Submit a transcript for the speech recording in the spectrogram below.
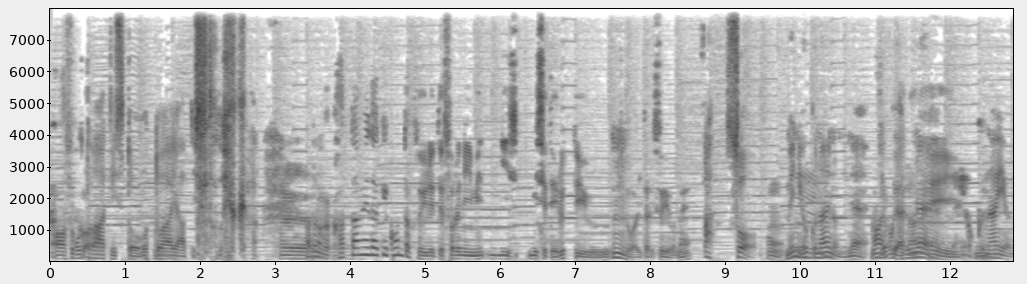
ああ、そっオッドアか。ーティスト、オッドアイアーティストというか、ドあとなんか片目だけコンタクト入れてそれに見せてるっていう人はいたりするよね。あ、そう。うん。目に良くないのにね、まあよくやるね。よよくないよね。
